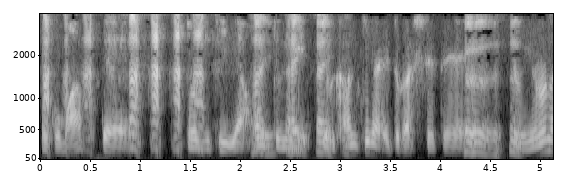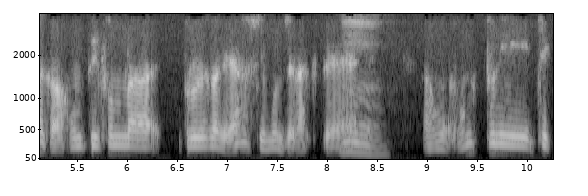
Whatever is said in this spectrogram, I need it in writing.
とこもあって、正直、いや本当に勘違いとかしてて、でも世の中は本当にそんなプロレスなんか優しいもんじゃなくて、うん。あの本当に結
